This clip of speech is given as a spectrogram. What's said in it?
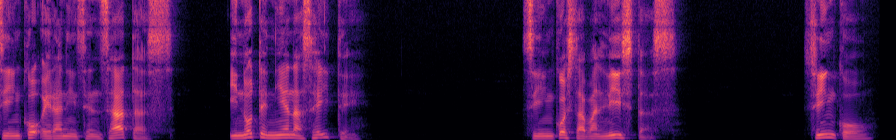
Cinco eran insensatas y no tenían aceite. Cinco estaban listas. Cinco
